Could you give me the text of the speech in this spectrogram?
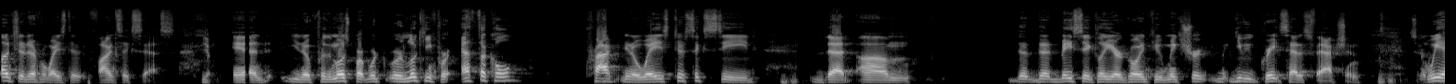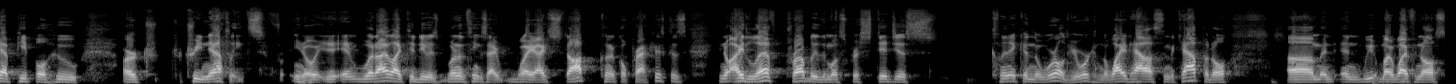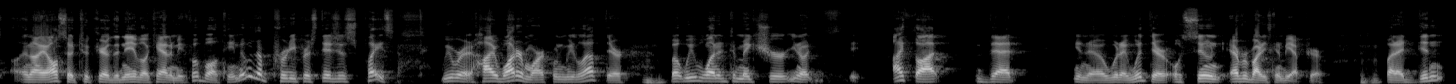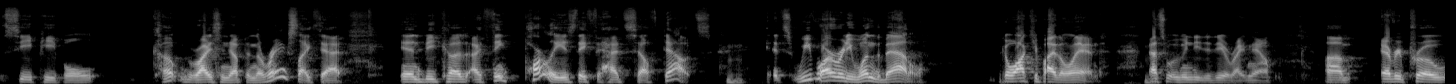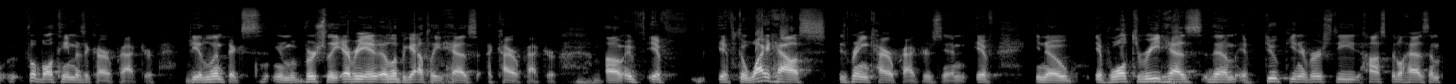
bunch of different ways to find success. Yep. And, you know, for the most part, we're, we're looking for ethical, you know, ways to succeed that um, that, that, basically are going to make sure give you great satisfaction. So we have people who are tr- treating athletes, for, you know, and what I like to do is one of the things I why I stopped clinical practice because you know I left probably the most prestigious clinic in the world. If you're working in the White House and the Capitol, um, and and we, my wife and, also, and I also took care of the Naval Academy football team. It was a pretty prestigious place. We were at high water mark when we left there, mm-hmm. but we wanted to make sure, you know, I thought that, you know, when I went there, oh, soon everybody's going to be up here. Mm-hmm. But I didn't see people come, rising up in the ranks like that. And because I think partly is they've had self doubts. Mm-hmm. It's we've already won the battle. Go occupy the land. Mm-hmm. That's what we need to do right now. Um, every pro football team has a chiropractor. The Olympics, you know, virtually every Olympic athlete has a chiropractor. Mm-hmm. Uh, if if if the White House is bringing chiropractors in, if you know, if Walter Reed has them, if Duke University Hospital has them,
